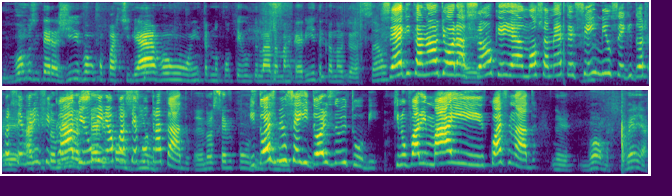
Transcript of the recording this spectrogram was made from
vamos interagir, vamos compartilhar, vamos entrar no conteúdo lá da Margarida, canal de oração. Segue canal de oração, que a nossa meta é 100 mil seguidores para É, ser verificado e um segue milhão para ser contratado. É, nós serve E pãozinho. 2 mil seguidores no YouTube, que não vale mais quase nada. É, vamos, venha.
